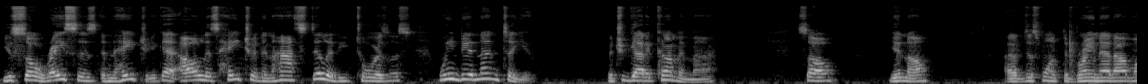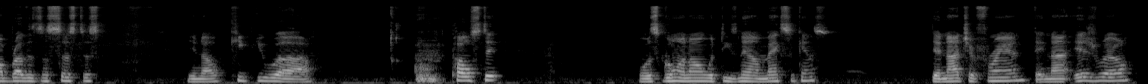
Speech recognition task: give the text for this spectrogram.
You're so racist and hatred. You got all this hatred and hostility towards us. We ain't did nothing to you. But you got it coming, man. So, you know, I just want to bring that out, my brothers and sisters. You know, keep you uh posted. What's going on with these now Mexicans? They're not your friend. They're not Israel.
